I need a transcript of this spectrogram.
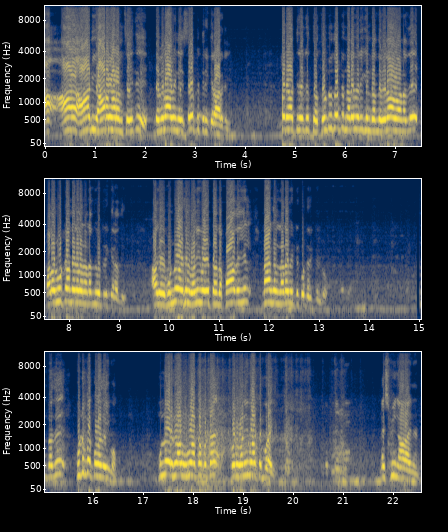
ஆ- ஆ- ஆடி ஆரவாரம் செய்து இந்த விழாவினை சிறப்பித்திருக்கிறார்கள். தொன்று தொட்டு நடைபெறுகின்ற அந்த விழாவானது பல நூற்றாண்டுகளை நடந்து கொண்டிருக்கிறது. ஆக முன்னோர்கள் வழிவகுத்த அந்த பாதையில் நாங்கள் நடைபெற்றுக் கொண்டிருக்கின்றோம். என்பது குடும்ப குலதெய்வம். முன்னோர்களால் உருவாக்கப்பட்ட ஒரு வழிபாட்டு முறை. லட்சுமி நாராயணன்.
